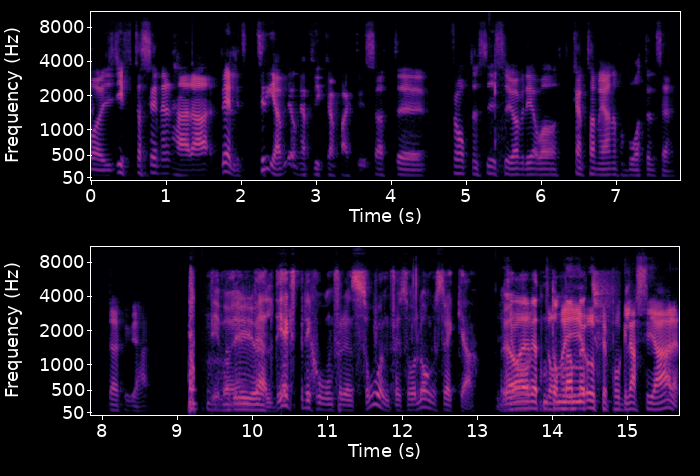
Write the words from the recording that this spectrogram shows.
och gifta sig med den här eh, väldigt trevliga unga flickan faktiskt. Så att eh, förhoppningsvis så gör vi det och kan ta med henne på båten sen. Därför är vi här. det var en ju- väldig expedition för en son för så lång sträcka. Ja, jag vet inte de om är ju namnet- uppe på glaciären.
